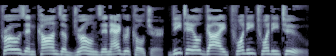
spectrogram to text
Pros and cons of drones in agriculture. Detailed Guide 2022.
